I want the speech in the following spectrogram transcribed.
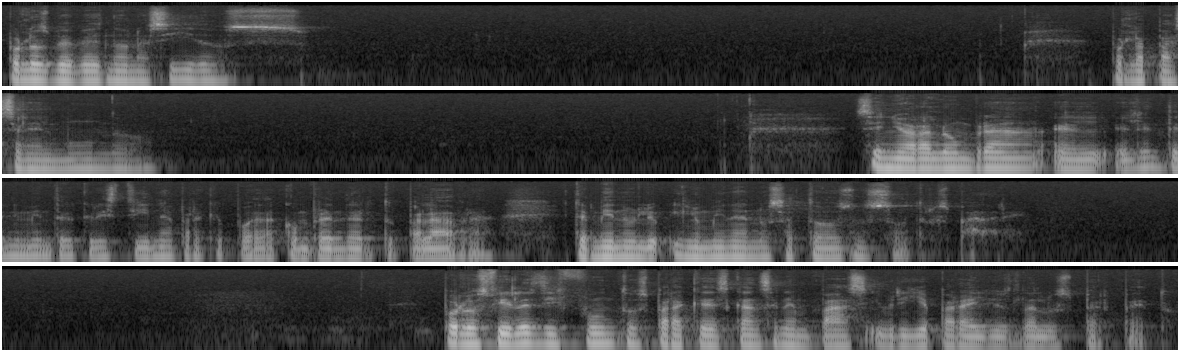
Por los bebés no nacidos. Por la paz en el mundo. Señor, alumbra el, entendimiento de Cristina para que pueda comprender tu palabra y también ilumínanos a todos nosotros, Padre. Por los fieles difuntos para que descansen en paz y brille para ellos la luz perpetua.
